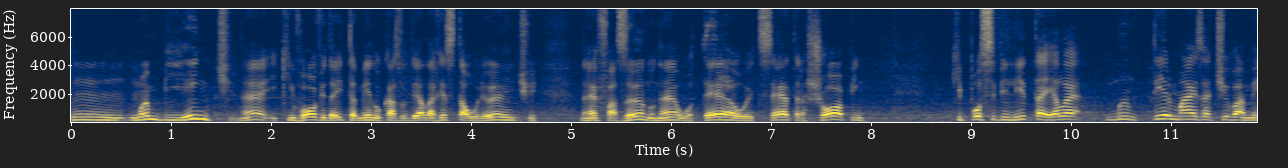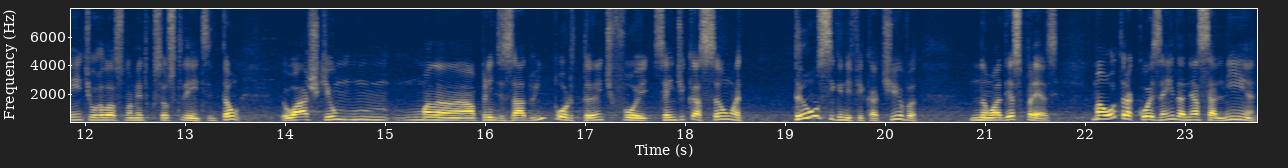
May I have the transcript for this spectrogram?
um, um ambiente, né, e que envolve daí também, no caso dela, restaurante, né, fazano, né, hotel, etc., shopping, que possibilita ela manter mais ativamente o relacionamento com seus clientes. Então, eu acho que um, um aprendizado importante foi, se a indicação é tão significativa, não a despreze. Uma outra coisa ainda nessa linha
